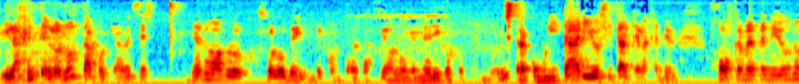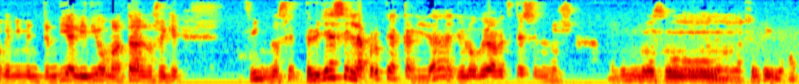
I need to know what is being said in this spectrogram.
Y la gente lo nota, porque a veces ya no hablo solo de, contratación o de médicos extracomunitarios y tal, que la gente, jo, que me ha atendido uno que ni me entendía el idioma, tal, no sé qué. fin, no sé, pero ya es en la propia calidad. Yo lo veo a veces en los alumnos o la gente y digo,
